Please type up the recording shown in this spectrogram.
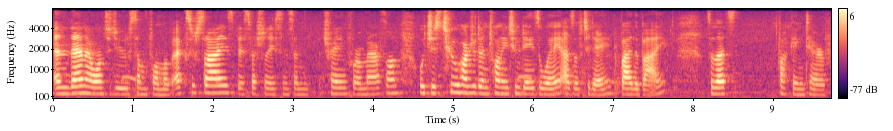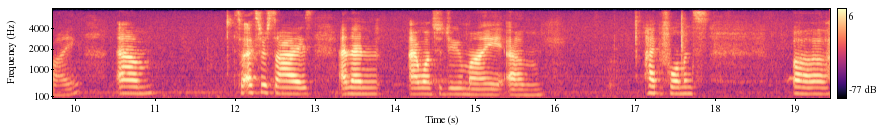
And then I want to do some form of exercise, especially since I'm training for a marathon, which is 222 days away as of today, by the by. So that's fucking terrifying. Um, so exercise, and then I want to do my um, high performance uh,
